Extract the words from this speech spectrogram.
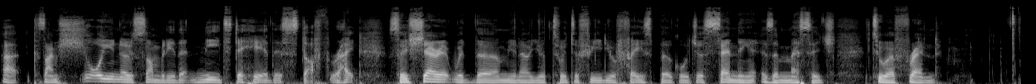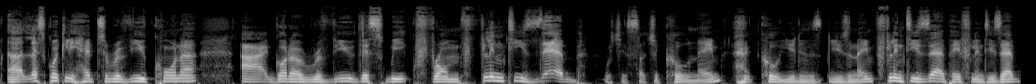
because uh, I'm sure you know somebody that needs to hear this stuff, right? So share it with them, you know, your Twitter feed, your Facebook, or just sending it as a message to a friend. Uh, let's quickly head to review corner. I uh, got a review this week from Flinty Zeb, which is such a cool name, cool username. Flinty Zeb. Hey, Flinty Zeb.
